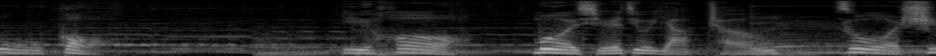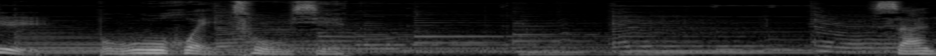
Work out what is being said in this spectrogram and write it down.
污垢，以后莫学就养成做事不会粗心。三，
